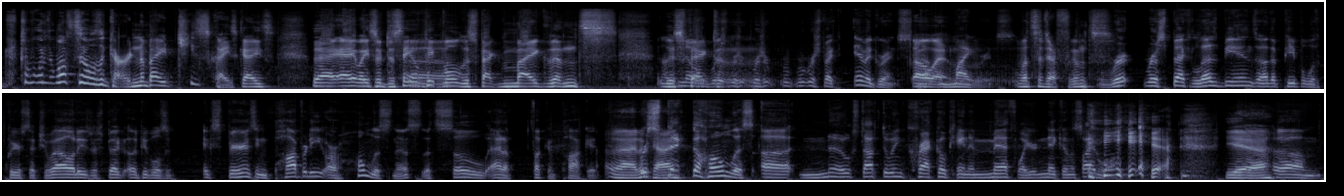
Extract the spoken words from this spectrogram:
What's all the garden about? Jesus Christ, guys. Uh, anyway, so disabled people respect migrants. Respect. res- res- res- respect immigrants, oh, not uh, migrants. What's the difference? Re- respect lesbians and other people with queer sexualities. Respect other people's experiencing poverty or homelessness. That's so out of fucking pocket. Right, okay. Respect the homeless. Uh, no, stop doing crack cocaine and meth while you're naked on the sidewalk. yeah, yeah. um,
